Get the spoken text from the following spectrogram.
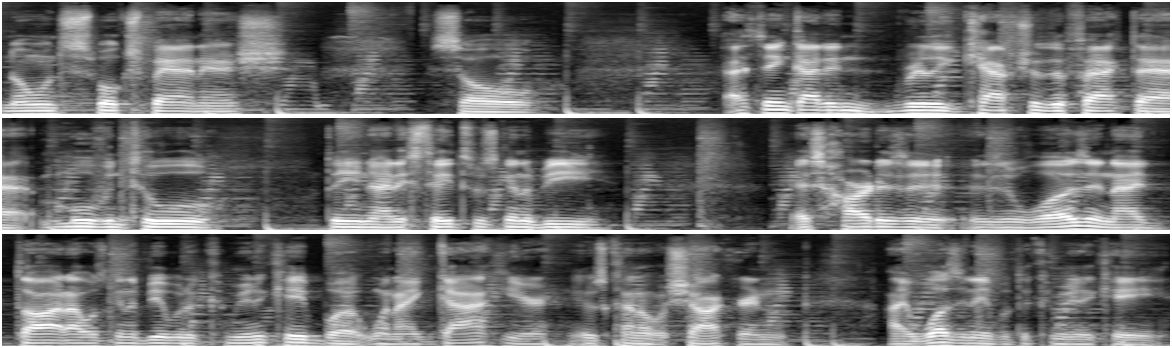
no one spoke Spanish. So I think I didn't really capture the fact that moving to the United States was going to be as hard as it as it was, and I thought I was going to be able to communicate. But when I got here, it was kind of a shocker, and I wasn't able to communicate.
